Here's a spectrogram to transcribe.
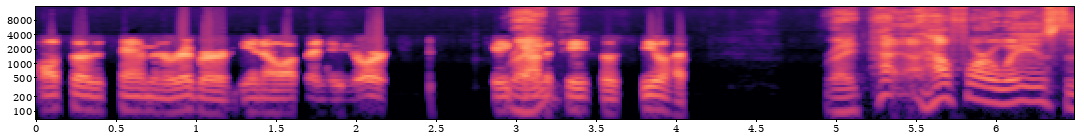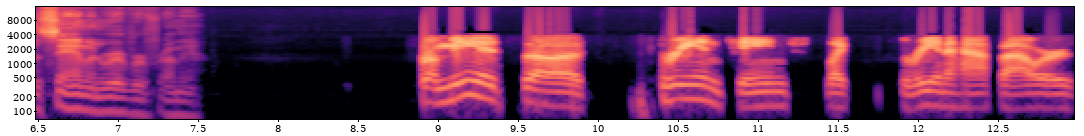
also the Salmon River. You know, up in New York, you right. got to taste those steelhead. Right. How, how, far away is the Salmon River from you? From me, it's uh, three and change, like three and a half hours,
